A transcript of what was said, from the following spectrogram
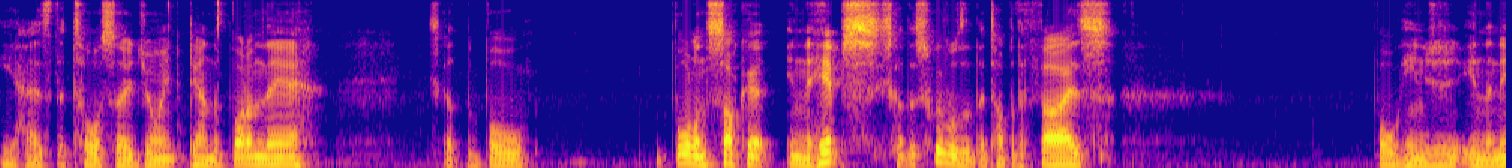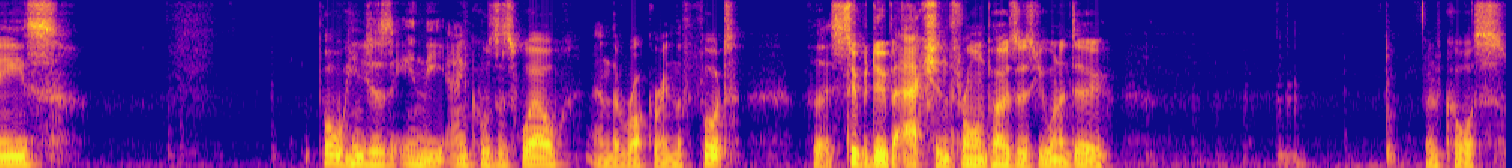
He has the torso joint down the bottom there. He's got the ball, ball and socket in the hips. He's got the swivels at the top of the thighs. Ball hinges in the knees. Ball hinges in the ankles as well, and the rocker in the foot for the super duper action Thrawn poses you want to do. But of course,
